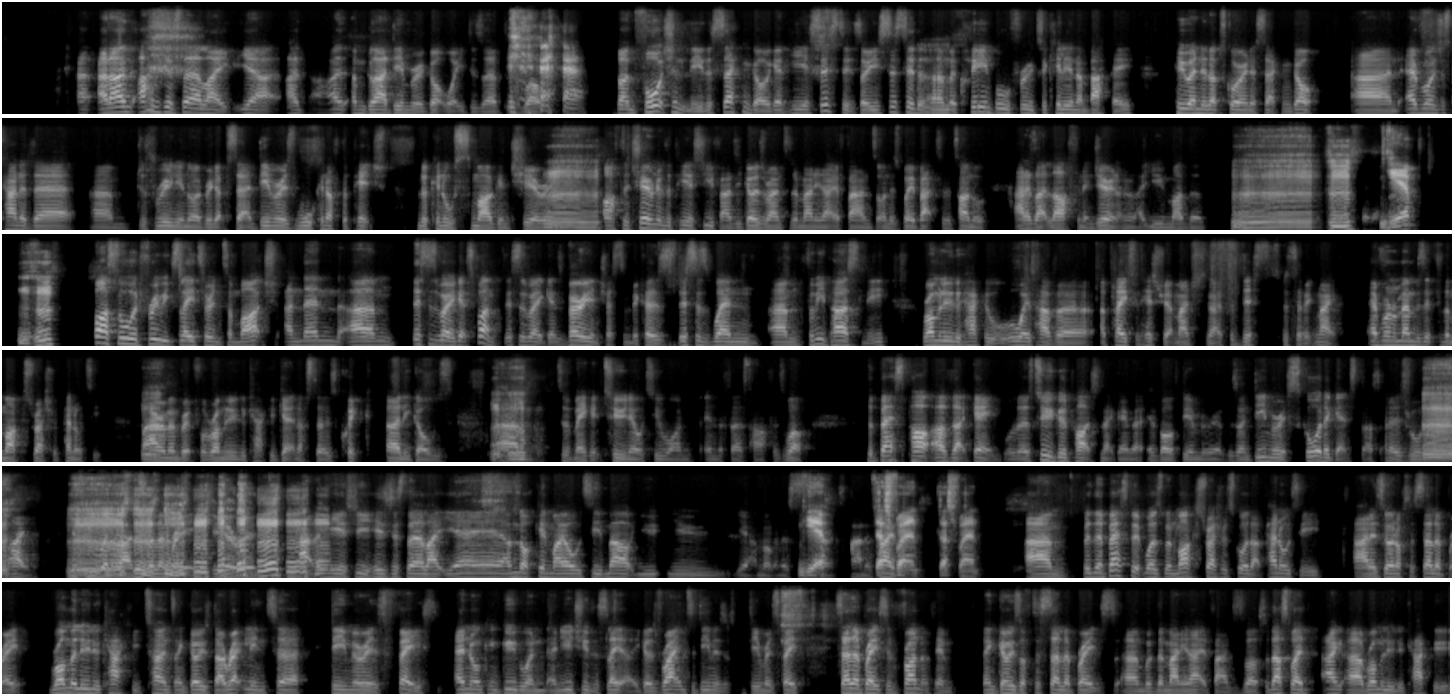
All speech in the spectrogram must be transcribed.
And I'm, I'm just there, like, yeah, I, I, am glad Di Maria got what he deserved as well. but unfortunately, the second goal again, he assisted. So he assisted mm. um, a clean ball through to Kylian Mbappe, who ended up scoring a second goal and everyone's just kind of there, um, just really annoyed, really upset. And Di Maria is walking off the pitch, looking all smug and cheering. Mm. After cheering of the PSG fans, he goes around to the Man United fans on his way back to the tunnel and is like laughing and jeering. And I'm like, "You mother." Mm-hmm. Yep. Mm-hmm. Fast forward three weeks later into March, and then um, this is where it gets fun. This is where it gets very interesting because this is when, um, for me personally, Romelu Lukaku will always have a, a place in history at Manchester United for this specific night. Everyone remembers it for the Marcus Rashford penalty, but mm. I remember it for Romelu Lukaku getting us those quick early goals um, to make it 2 0 2 1 in the first half as well. The best part of that game, well, there's two good parts in that game that involved Di Maria, was when Di Maria scored against us and it was ruled Mm. offside. Because he went around celebrating, cheering at the PSG. He's just there like, yeah, I'm knocking my old team out. You, you, yeah, I'm not going to. Yeah, That's fine. That's fine. Um, but the best bit was when Marcus Rashford scored that penalty and is going off to celebrate. Romelu Lukaku turns and goes directly into Di Maria's face. Anyone can Google and, and YouTube this later. He goes right into Di Maria's, Di Maria's face, celebrates in front of him, then goes off to celebrate um, with the Man United fans as well. So that's why uh, Romelu Lukaku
